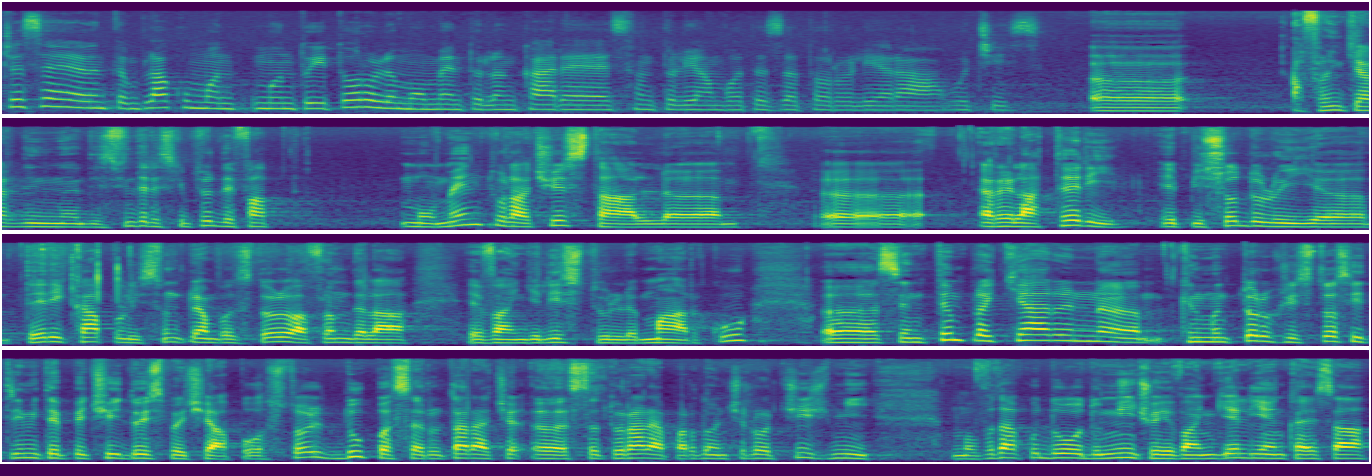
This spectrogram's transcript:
Ce se întâmpla cu Mântuitorul în momentul în care Sfântul Ioan Botezătorul era ucis? Uh, aflăm chiar din, din Sfintele Scripturi, de fapt, momentul acesta al uh, uh relatării episodului uh, tăierii capului Sfântului Apostolului, aflăm de la Evanghelistul Marcu, uh, se întâmplă chiar în, uh, când Mântuitorul Hristos îi trimite pe cei 12 apostoli, după sărutarea, uh, săturarea pardon, celor 5.000. Am avut acum două duminici o Evanghelie în care s-a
